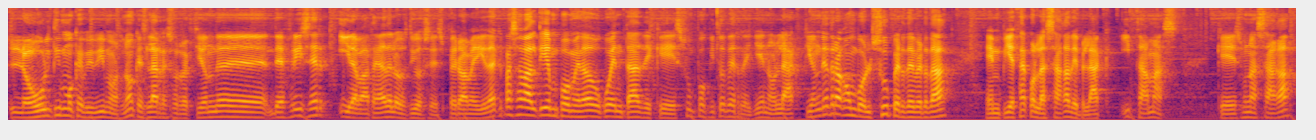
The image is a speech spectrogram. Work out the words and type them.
lo último que vivimos, ¿no? Que es la resurrección de, de, Freezer y la batalla de los dioses. Pero a medida que pasaba el tiempo me he dado cuenta de que es un poquito de relleno. La acción de Dragon Ball Super, de verdad, empieza con la saga de Black y Zamas, que es una saga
